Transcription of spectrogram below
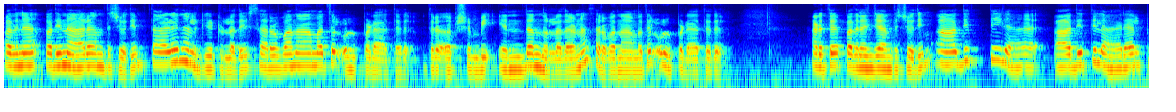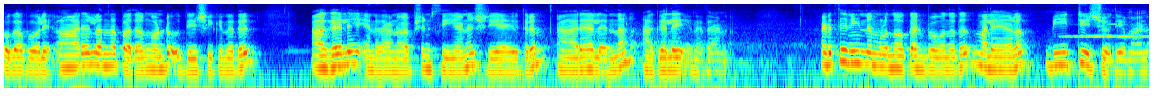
പതിനാ പതിനാലാമത്തെ ചോദ്യം. താഴെ നൽകിയിട്ടുള്ളത് സർവനാമത്തിൽ ഉൾപ്പെടാത്തത്. ഉത്തര ഓപ്ഷൻ ബി എന്തെന്നുള്ളതാണ് സർവനാമത്തിൽ ഉൾപ്പെടാത്തത്. അടുത്ത പതിനഞ്ചാമത്തെ ചോദ്യം. ആദ്യത്തിൽ ആദ്യത്തിൽ ആരാൽ പുക പോലെ ആരാൽ എന്ന പദം കൊണ്ട് ഉദ്ദേശിക്കുന്നത് അകലെ എന്നതാണ് ഓപ്ഷൻ സി ആണ്. ശരിയായ ഉത്തരം ആരാൽ എന്നാൽ അകലെ എന്നതാണ്. അടുത്ത ഇനി നമ്മൾ നോക്കാൻ പോകുന്നത് മലയാളം ബി ടി ചോദ്യമാണ്.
